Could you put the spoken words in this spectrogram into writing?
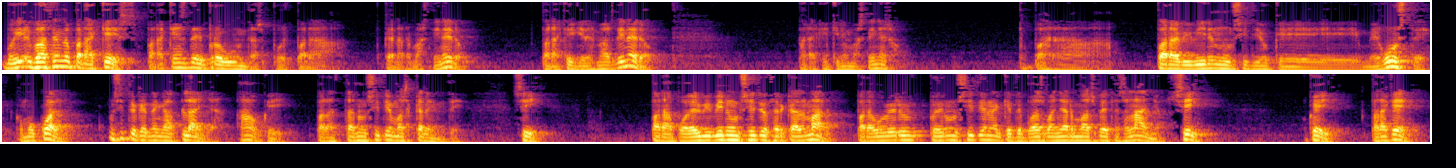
Voy, haciendo para qué es. ¿Para qué es de preguntas? Pues para ganar más dinero. ¿Para qué quieres más dinero? ¿Para qué quiero más dinero? Para, para vivir en un sitio que me guste. ¿Como cuál? Un sitio que tenga playa. Ah, ok. Para estar en un sitio más caliente. Sí para poder vivir en un sitio cerca del mar, para poder vivir en un sitio en el que te puedas bañar más veces al año. Sí. Ok, ¿para qué?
